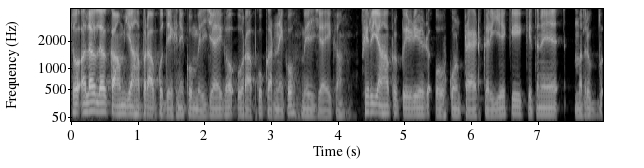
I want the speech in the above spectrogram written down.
तो अलग अलग काम यहाँ पर आपको देखने को मिल जाएगा और आपको करने को मिल जाएगा। फिर यहाँ पर पीरियड ऑफ़ कॉन्ट्रैक्ट करिए कि कितने मतलब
